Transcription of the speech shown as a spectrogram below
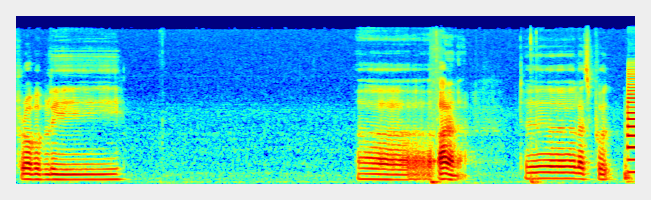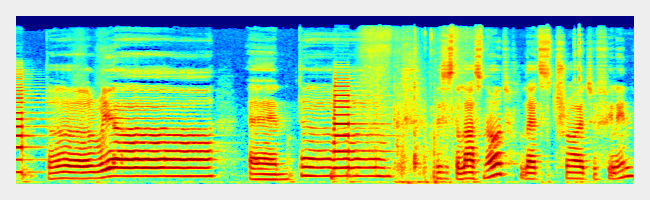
probably uh, I don't know. Let's put the Ria and this is the last note. Let's try to fill in.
